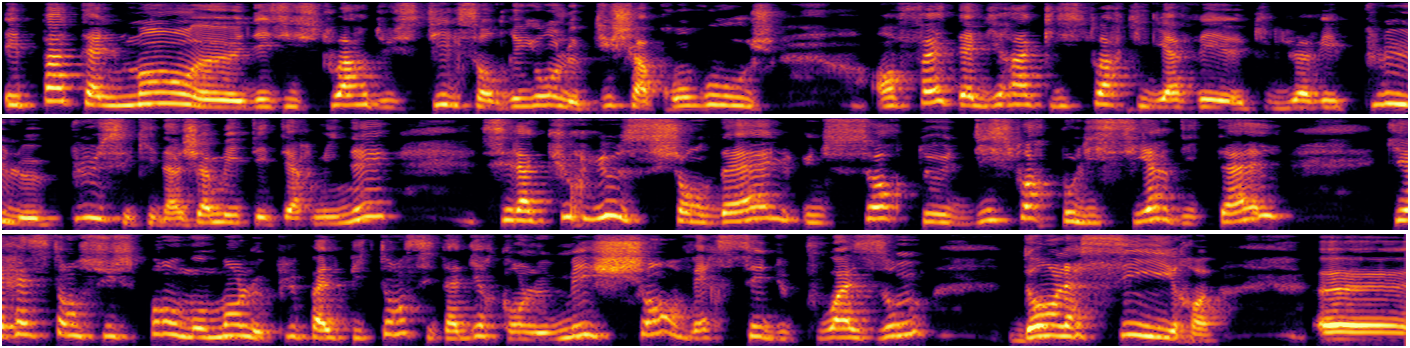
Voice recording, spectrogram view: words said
et pas tellement des histoires du style Cendrillon, le petit chaperon rouge. En fait, elle dira que l'histoire qui, avait, qui lui avait plu le plus et qui n'a jamais été terminée, c'est la curieuse chandelle, une sorte d'histoire policière, dit-elle, qui reste en suspens au moment le plus palpitant, c'est-à-dire quand le méchant versait du poison dans la cire. Euh,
